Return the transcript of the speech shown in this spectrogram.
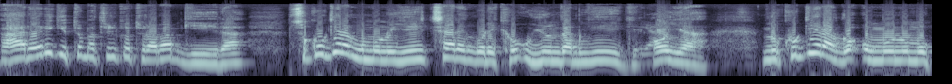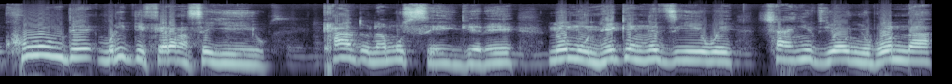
aha rero igituma turi ko turababwira si ukugira ngo umuntu yicare ngo reka uyu ndamwige. Oya ni ukugira ngo umuntu mukunde muri diferanse yiwe. Kandi unamusengere no mu ntege nke ziwe cyangwa ibyonyi ubona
